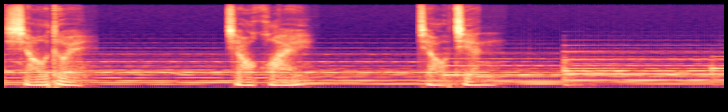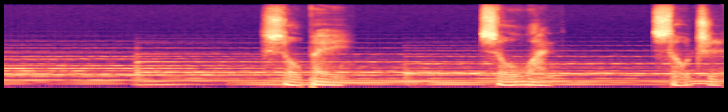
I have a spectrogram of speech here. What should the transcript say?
小腿、脚踝、脚尖、手背、手腕、手指。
